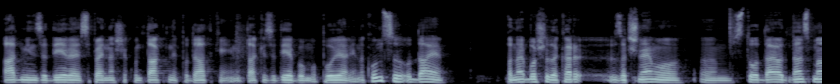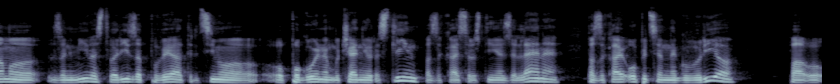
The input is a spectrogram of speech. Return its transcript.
admin zadeve, se pravi naše kontaktne podatke in take zadeve bomo povedali na koncu oddaje. Pa najboljše, da kar začnemo um, s to oddajo. Danes imamo zanimive stvari za povedati, recimo o pogojnem učenju rastlin, pa zakaj so rastline zelene, pa zakaj opice ne govorijo, pa o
